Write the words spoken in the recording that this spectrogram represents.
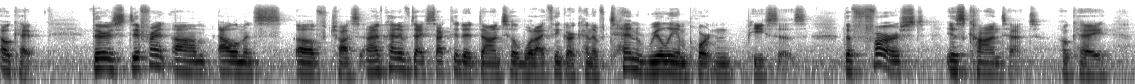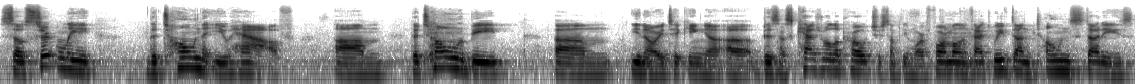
okay. There's different um, elements of trust, and I've kind of dissected it down to what I think are kind of 10 really important pieces. The first is content, okay? So certainly the tone that you have, um, the tone would be, um, you know, are you taking a, a business casual approach or something more formal? In fact, we've done tone studies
